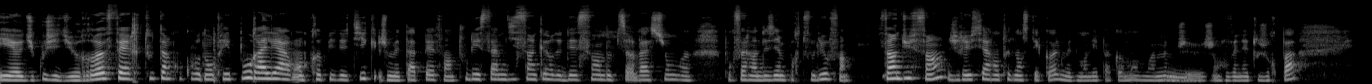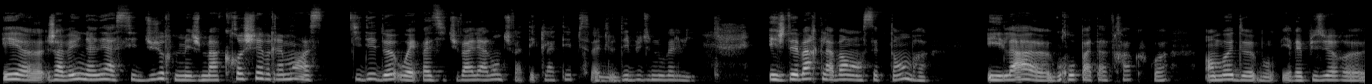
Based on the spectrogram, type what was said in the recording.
Et euh, du coup, j'ai dû refaire tout un concours d'entrée pour aller en propédeutique. Je me tapais enfin, tous les samedis 5 heures de dessin, d'observation euh, pour faire un deuxième portfolio. Enfin, fin du fin, j'ai réussi à rentrer dans cette école. Me demandez pas comment, moi-même, Mm. je- j'en revenais toujours pas. Et euh, j'avais une année assez dure, mais je m'accrochais vraiment à cette idée de ouais, vas-y, tu vas aller à Londres, tu vas t'éclater, puis ça va être Mm. le début d'une nouvelle vie. Et je débarque là-bas en septembre, et là, euh, gros patatrac, quoi. En mode, euh, bon, il y avait plusieurs euh,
